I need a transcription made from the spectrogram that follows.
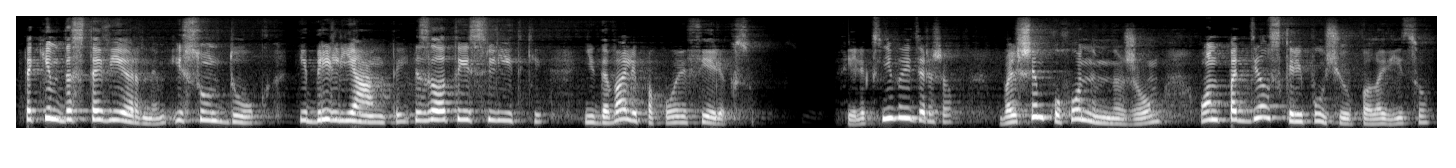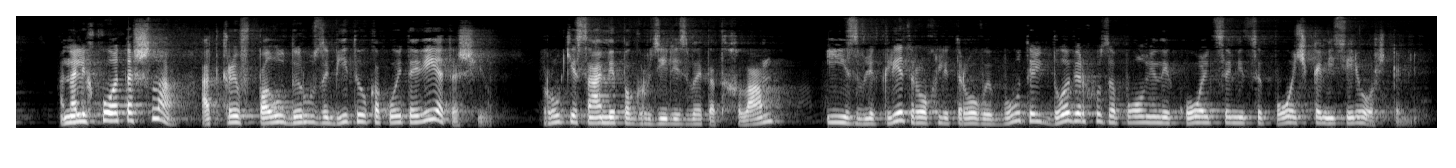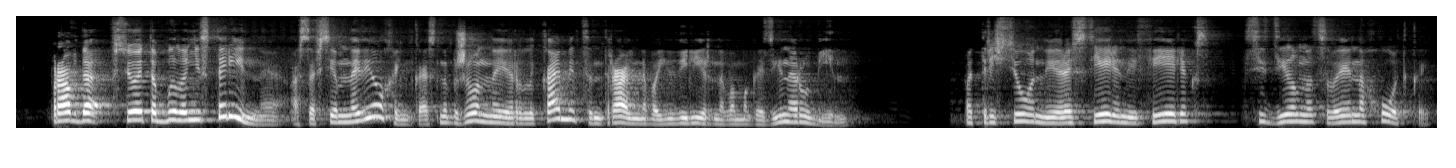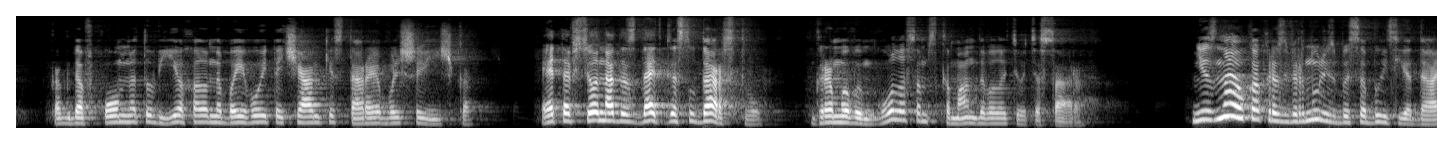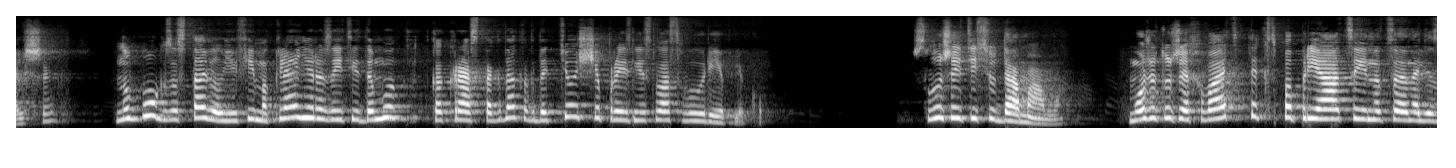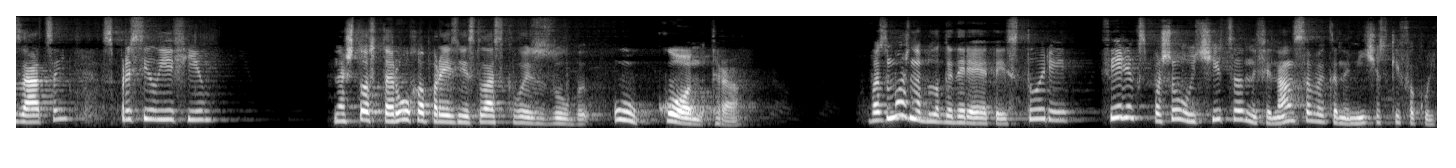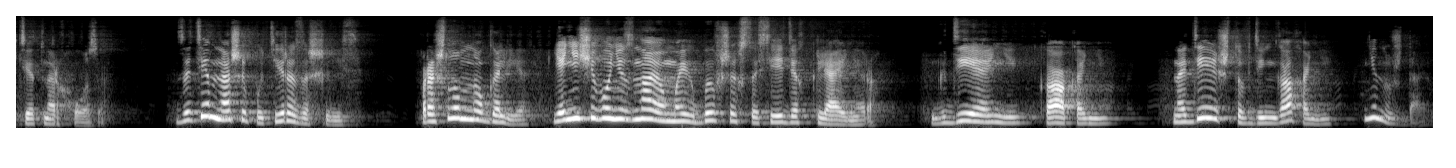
таким достоверным, и сундук, и бриллианты, и золотые слитки не давали покоя Феликсу. Феликс не выдержал. Большим кухонным ножом он поддел скрипучую половицу. Она легко отошла, открыв в полу дыру, забитую какой-то ветошью. Руки сами погрузились в этот хлам и извлекли трехлитровый бутыль, доверху заполненный кольцами, цепочками, сережками. Правда, все это было не старинное, а совсем новехонькое, снабженное ярлыками центрального ювелирного магазина «Рубин». Потрясенный и растерянный Феликс сидел над своей находкой, когда в комнату въехала на боевой тачанке старая большевичка – это все надо сдать государству, громовым голосом скомандовала тетя Сара. Не знаю, как развернулись бы события дальше, но Бог заставил Ефима Кляйнера зайти домой как раз тогда, когда теща произнесла свою реплику. «Слушайте сюда, мама. Может, уже хватит экспроприации и национализаций?» – спросил Ефим. На что старуха произнесла сквозь зубы у контра. Возможно, благодаря этой истории Феликс пошел учиться на финансово-экономический факультет нархоза. Затем наши пути разошлись. Прошло много лет. Я ничего не знаю о моих бывших соседях-кляйнерах. Где они, как они. Надеюсь, что в деньгах они не нуждаются.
